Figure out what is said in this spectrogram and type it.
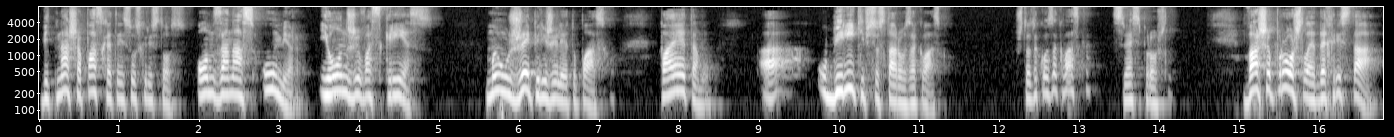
ведь наша Пасха – это Иисус Христос. Он за нас умер, и Он же воскрес – мы уже пережили эту Пасху. Поэтому а, уберите всю старую закваску. Что такое закваска? Связь с прошлым. Ваше прошлое до Христа,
